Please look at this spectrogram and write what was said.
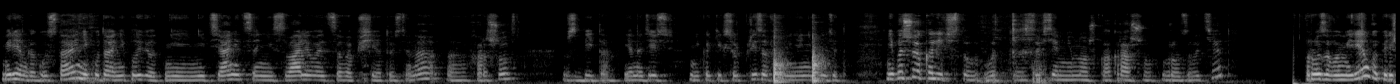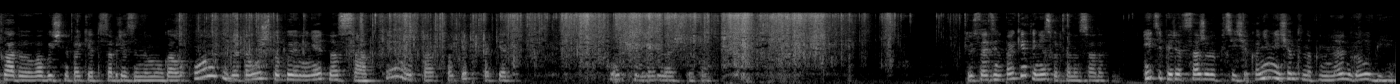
Меренга густая, никуда не плывет, не, не тянется, не сваливается вообще. То есть она э, хорошо взбита. Я надеюсь, никаких сюрпризов у меня не будет. Небольшое количество, вот совсем немножко окрашу в розовый цвет. Розовую меренгу перекладываю в обычный пакет с обрезанным уголком, для того, чтобы менять насадки. Вот так, пакет в пакет. Очень удобная штука. То есть один пакет и несколько насадок. И теперь отсаживаю птичек. Они мне чем-то напоминают голубей.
